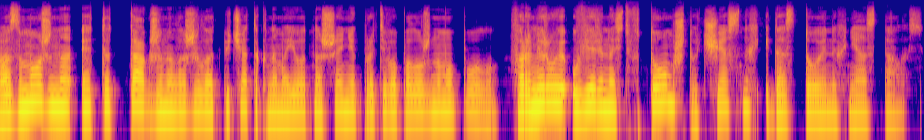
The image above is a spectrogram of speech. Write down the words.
Возможно, это также наложило отпечаток на мое отношение к противоположному полу, формируя уверенность в том, что честных и достойных не осталось.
